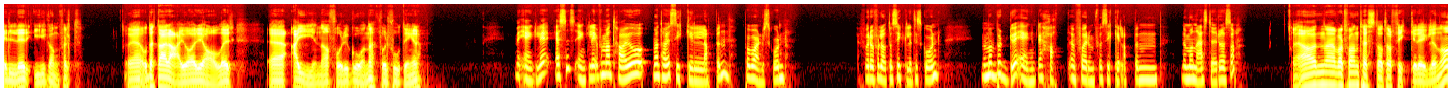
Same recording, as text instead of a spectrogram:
eller i gangfelt. Og dette er jo arealer egna for gående, for fotgjengere. Men egentlig, jeg synes egentlig For man tar, jo, man tar jo sykkellappen på barneskolen for å få lov til å sykle til skolen. Men man burde jo egentlig hatt en form for sykkellappen når man er større også. Ja, en, i hvert fall en test av trafikkreglene nå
